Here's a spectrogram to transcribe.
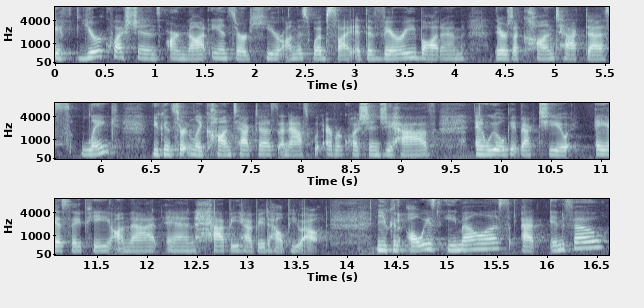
if your questions are not answered here on this website, at the very bottom, there's a contact us link. You can certainly contact us and ask whatever questions you have, and we will get back to you ASAP on that and happy, happy to help you out. You can always email us at info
